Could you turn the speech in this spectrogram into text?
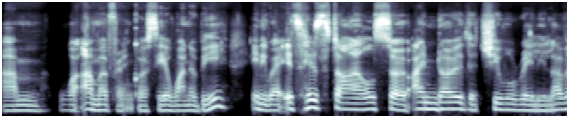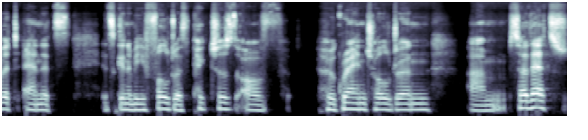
Um, I'm a Frank Garcia wannabe. Anyway, it's his style, so I know that she will really love it, and it's it's going to be filled with pictures of her grandchildren. Um, so that's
